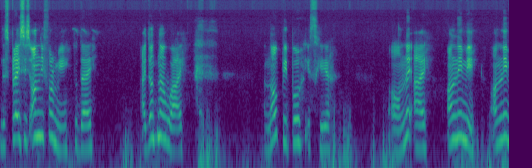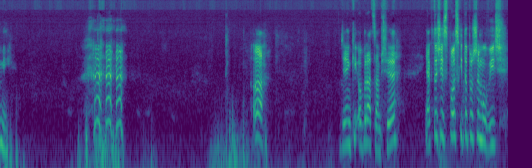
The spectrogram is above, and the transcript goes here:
This place is only for me today. I don't know why. no people is here. Only I, only me, only me. o! Dzięki, obracam się. Jak ktoś jest z Polski, to proszę mówić.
